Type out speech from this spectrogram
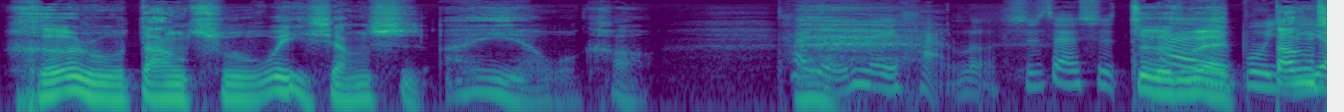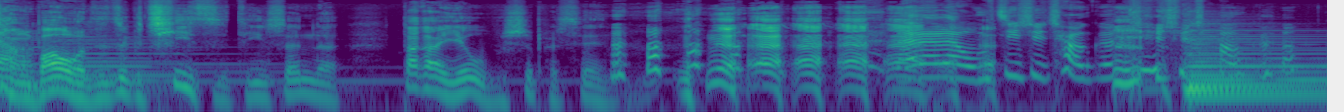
何如当初未相识”。哎呀，我靠！太有内涵了，实在是这个太不一样。当场把我的这个气质提升了，大概有五十 percent。来来来，我们继续唱歌，继续唱歌。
